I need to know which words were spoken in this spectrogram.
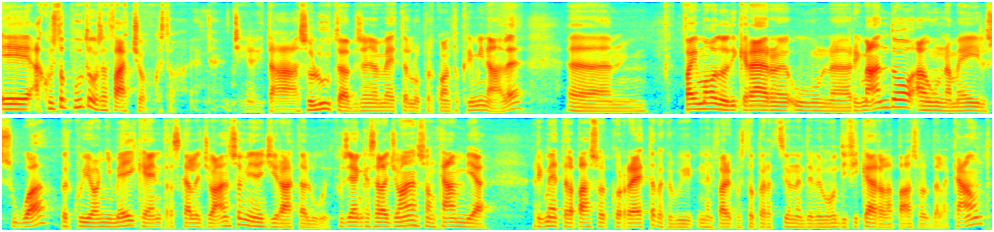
e a questo punto cosa faccio? Questa genialità assoluta, bisogna ammetterlo per quanto criminale. ehm, fai in modo di creare un rimando a una mail sua, per cui ogni mail che entra a Scarlett Johansson viene girata a lui, così anche se la Johansson cambia rimette la password corretta, perché lui nel fare questa operazione deve modificare la password dell'account,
